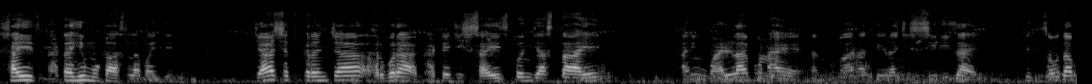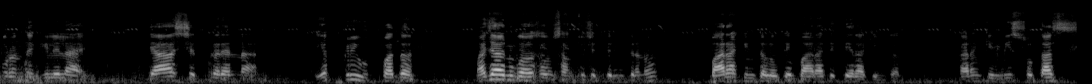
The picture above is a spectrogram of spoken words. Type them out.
साईज घाटाही मोठा असला पाहिजे. ज्या शेतकऱ्यांच्या हरभरा घाट्याची साईज पण जास्त आहे आणि वाढला पण आहे आणि बारा तेराची सिरीज आहे जे चौदापर्यंत गेलेलं आहे त्या शेतकऱ्यांना एकरी उत्पादन माझ्या अनुभवासून सांगतो शेतकरी मित्रांनो बारा क्विंटल होते बारा ते तेरा क्विंटल. कारण की मी स्वतःच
